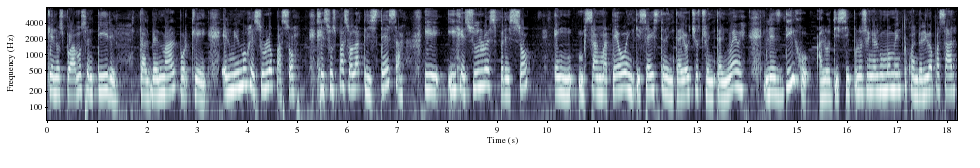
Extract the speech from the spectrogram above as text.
que nos podamos sentir tal vez mal porque el mismo Jesús lo pasó. Jesús pasó la tristeza y, y Jesús lo expresó en San Mateo 26, 38, 39. Les dijo a los discípulos en algún momento cuando él iba a pasar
